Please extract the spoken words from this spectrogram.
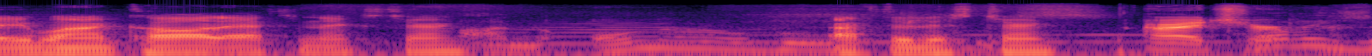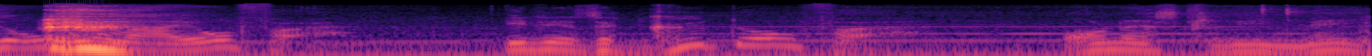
Right, you want to call it after next turn? After this turn? Alright, sure. That is all I offer. It is a good offer, honestly made.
